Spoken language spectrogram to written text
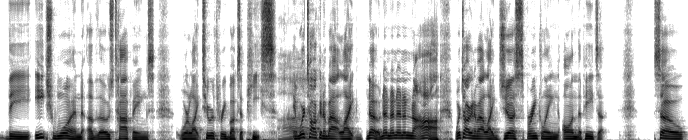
the each one of those toppings were like two or three bucks a piece. And we're talking about like no, no, no, no, no, no, ah. We're talking about like just sprinkling on the pizza. So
